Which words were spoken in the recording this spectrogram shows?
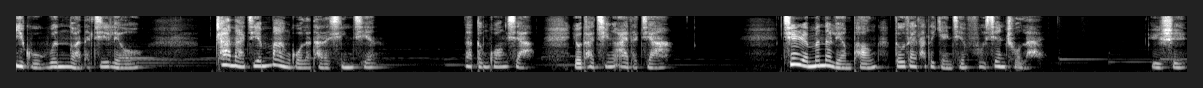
一股温暖的激流，刹那间漫过了他的心间。那灯光下，有他亲爱的家。亲人们的脸庞都在他的眼前浮现出来。于是，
